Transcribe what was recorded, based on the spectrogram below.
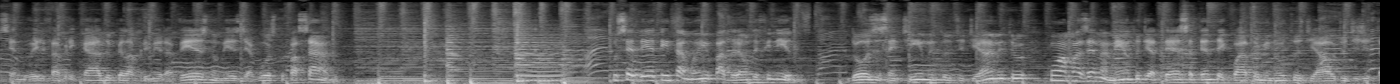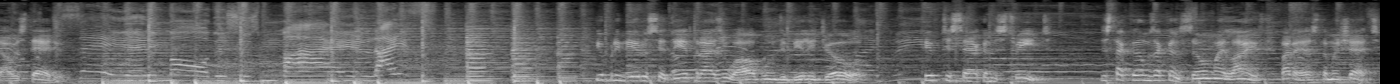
sendo ele fabricado pela primeira vez no mês de agosto passado. O CD tem tamanho padrão definido, 12 centímetros de diâmetro, com armazenamento de até 74 minutos de áudio digital estéreo. E o primeiro CD traz o álbum de Billy Joel, 52nd Street, destacamos a canção My Life para esta manchete.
